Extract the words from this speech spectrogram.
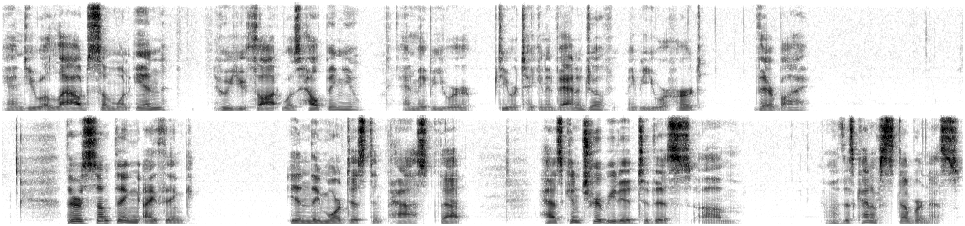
and you allowed someone in who you thought was helping you, and maybe you were you were taken advantage of, maybe you were hurt thereby. There is something, I think, in the more distant past that has contributed to this um, this kind of stubbornness.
